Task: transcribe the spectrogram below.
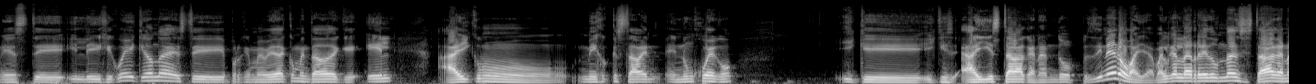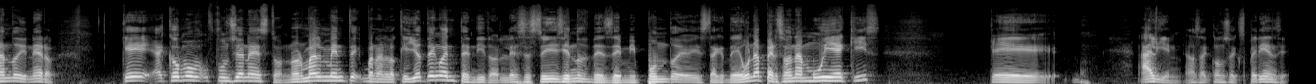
Este, y le dije, güey, ¿qué onda? Este, porque me había comentado de que él ahí como me dijo que estaba en, un juego y que, y que ahí estaba ganando pues dinero, vaya, valga la redundancia, estaba ganando dinero. ¿Qué, ¿Cómo funciona esto? Normalmente, bueno, lo que yo tengo entendido, les estoy diciendo desde mi punto de vista, de una persona muy X, que alguien, o sea, con su experiencia.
